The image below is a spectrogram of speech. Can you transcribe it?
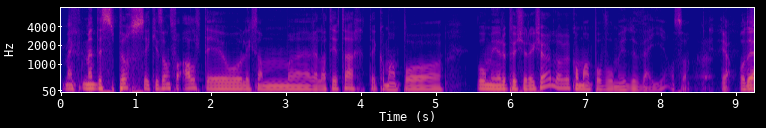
Men, men, det spørs, ikke sant? for alt er jo liksom eh, relativt her. Det kommer an på hvor mye du pusher deg sjøl, og det kommer an på hvor mye du veier. Altså. Ja, og det,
